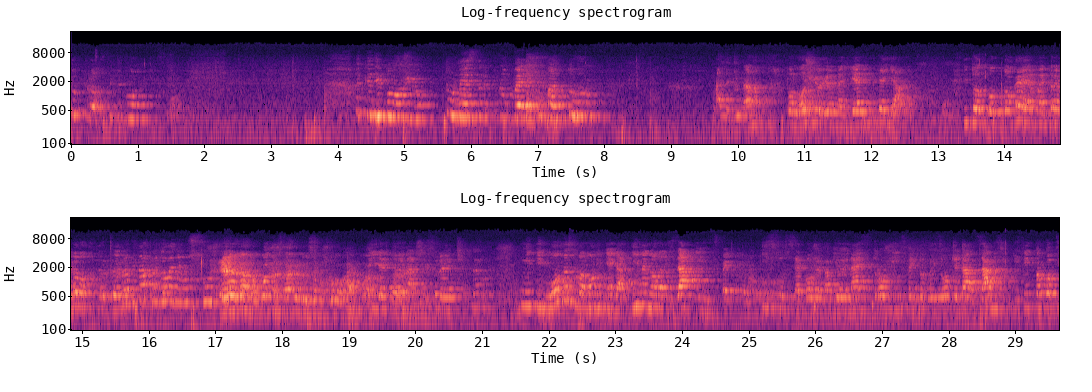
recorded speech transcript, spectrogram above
Oprostite, molim. A kad je položio tu nesretnu veliku maturu, a među nama položio je na jedite jade. I to zbog toga jer mu je trebalo radi. E, da, pa kod nas napreduju samo školovanje. I je to je naša sreća. I, I onda su vam oni njega imenovali za inspektora. Isuse Bože, pa bio je najstrožiji inspektor koji se uopće da zamisliti. Svi trgovci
